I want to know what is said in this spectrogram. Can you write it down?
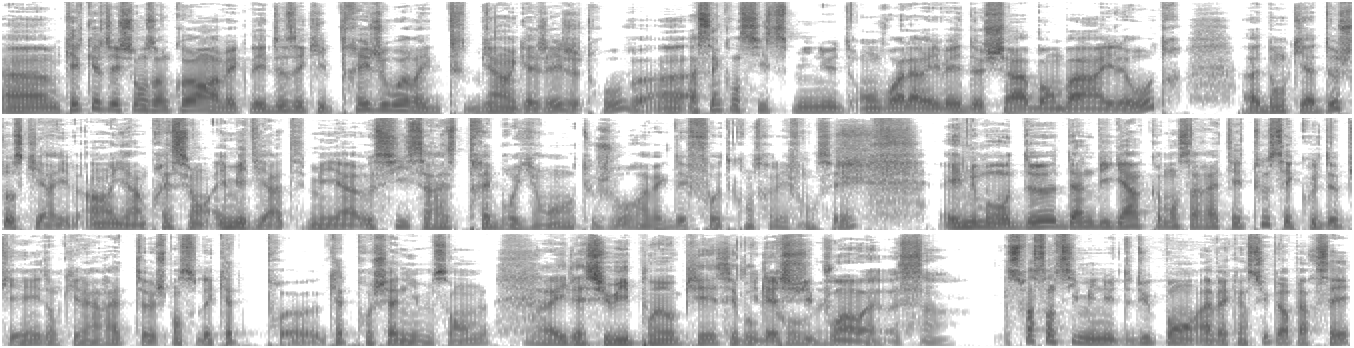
Euh, quelques échanges encore avec les deux équipes très joueurs et bien engagés, je trouve. Euh, à 56 minutes, on voit l'arrivée de Chat, Bamba et l'autre. Euh, donc il y a deux choses qui arrivent. Un, il y a une pression immédiate, mais il y a aussi, ça reste très bruyant, toujours, avec des fautes contre les Français. Et numéro 2, Dan Bigard commence à arrêter tous ses coups de pied. Donc il arrête, je pense, sur les 4, quatre prochaines, il me semble. Ouais, il a su 8 points au pied, c'est beaucoup Il a su 8 points, ouais, c'est ça. 66 minutes Dupont avec un super percé.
